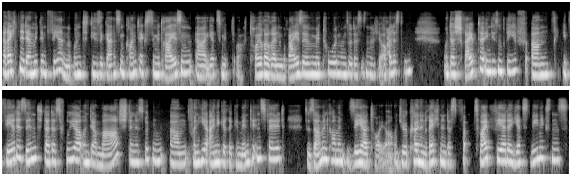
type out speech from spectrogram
rechnet er mit den Pferden und diese ganzen Kontexte mit Reisen, äh, jetzt mit oh, teureren Reisemethoden und so, das ist natürlich auch alles drin. Und da schreibt er in diesem Brief, ähm, die Pferde sind, da das Frühjahr und der Marsch, denn es rücken ähm, von hier einige Regimente ins Feld, zusammenkommen, sehr teuer. Und wir können rechnen, dass zwei Pferde jetzt wenigstens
